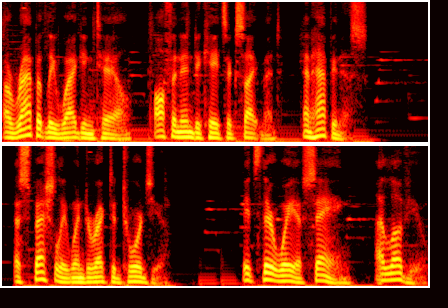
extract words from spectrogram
A rapidly wagging tail often indicates excitement and happiness, especially when directed towards you. It's their way of saying, I love you.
